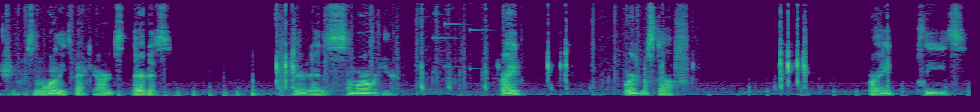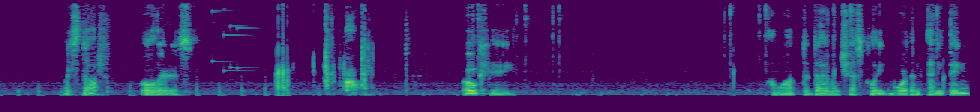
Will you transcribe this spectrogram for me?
It was in one of these backyards. There it is. There it is, somewhere over here. Right? Where's my stuff? Right? Please? My stuff? Oh, there it is. Okay. I want the diamond chest plate more than anything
